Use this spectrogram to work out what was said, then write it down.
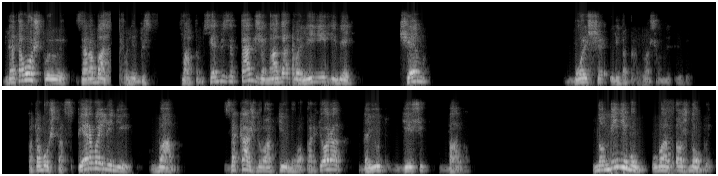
Для того, чтобы вы зарабатывали в бесплатном сервисе, также надо в линии иметь чем больше либо приглашенных людей. Потому что с первой линии вам за каждого активного партнера дают 10 баллов. Но минимум у вас должно быть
